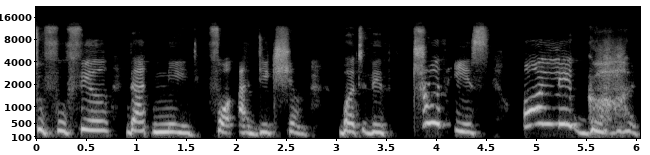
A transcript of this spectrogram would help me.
to fulfill that need for addiction. But the truth is only God,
